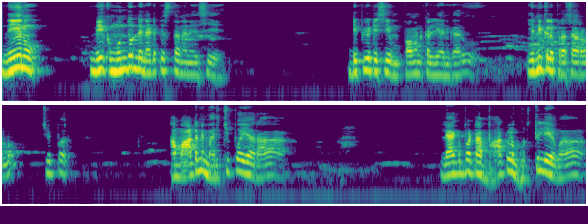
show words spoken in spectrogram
నేను మీకు ముందుండి నడిపిస్తాననేసి డిప్యూటీ సీఎం పవన్ కళ్యాణ్ గారు ఎన్నికల ప్రచారంలో చెప్పారు. ఆ మాటని మర్చిపోయారా? లేకపోతే ఆ మాటలు గుర్తులేవా?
